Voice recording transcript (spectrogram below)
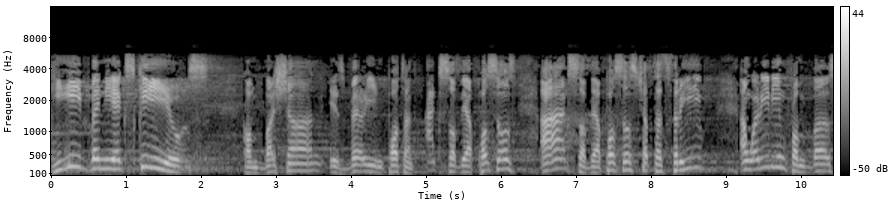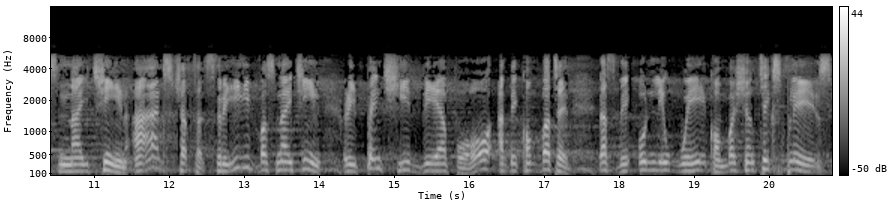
give any excuse. Conversion is very important. Acts of the Apostles, Acts of the Apostles chapter 3, and we're reading from verse 19. Acts chapter 3, verse 19. Repent ye therefore and be converted. That's the only way conversion takes place.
